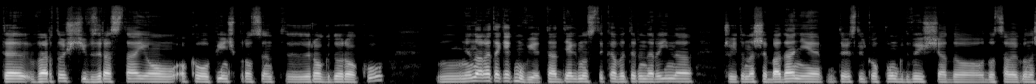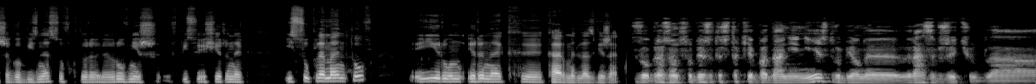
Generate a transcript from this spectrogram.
Te wartości wzrastają około 5% rok do roku. No ale tak jak mówię, ta diagnostyka weterynaryjna, czyli to nasze badanie, to jest tylko punkt wyjścia do, do całego naszego biznesu, w który również wpisuje się rynek i suplementów, i, rynek y, karmy dla zwierzaków. Wyobrażam sobie, że też takie badanie nie jest robione raz w życiu dla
